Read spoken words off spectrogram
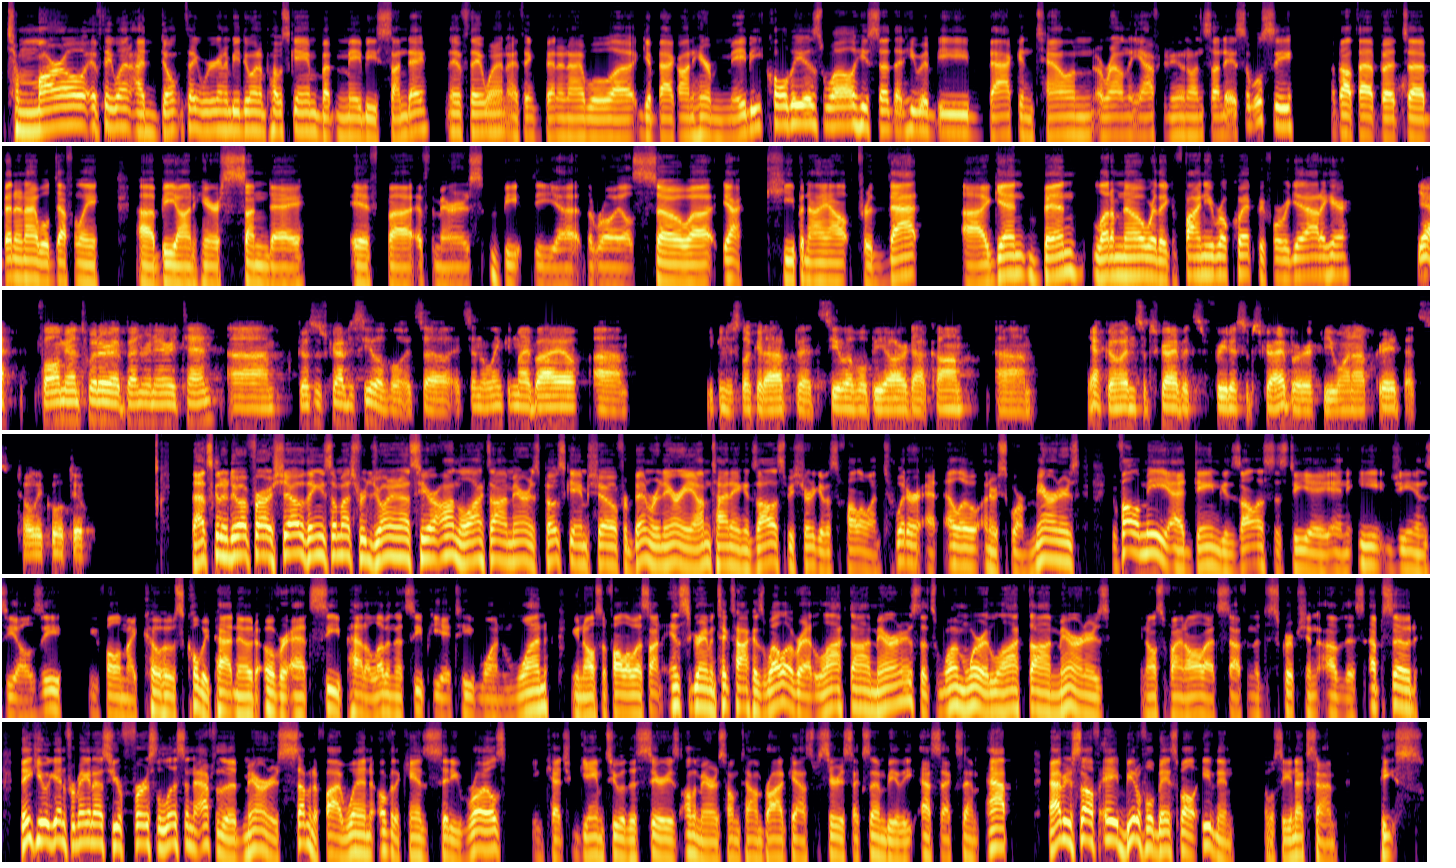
tomorrow if they win i don't think we're going to be doing a post game but maybe sunday if they win i think ben and i will uh, get back on here. Maybe colby as well he said that he would be back in town around the afternoon on sunday so we'll see about that but uh, ben and i will definitely uh, be on here sunday if uh, if the mariners beat the uh, the royals so uh, yeah keep an eye out for that again ben let them know where they can find you real quick before we get out of here Yeah, follow me on Twitter at Ben Ranieri 10. Um, go subscribe to Sea Level. It's uh it's in the link in my bio. Um, you can just look it up at sealevelbr.com. Um, yeah, go ahead and subscribe. It's free to subscribe, or if you want to upgrade, that's totally cool too. That's going to do it for our show. Thank you so much for joining us here on the Locked On Mariners post-game show. For Ben Ranieri, I'm Ty Gonzalez. Be sure to give us a follow on Twitter at LO underscore Mariners. You can follow me at Dane Gonzalez, that's D-A-N-E-G-N-Z-L-Z. You can follow my co-host Colby Patnode over at CPAT11, that's C-P-A-T-1-1. You can also follow us on Instagram and TikTok as well over at Locked On Mariners. That's one word, Locked On Mariners. You can also find all that stuff in the description of this episode. Thank you again for making us your first listen after the Mariners 7 5 win over the Kansas City Royals. You can catch game two of this series on the Mariners hometown broadcast of SiriusXM via the SXM app. Have yourself a beautiful baseball evening, and we'll see you next time. Peace.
